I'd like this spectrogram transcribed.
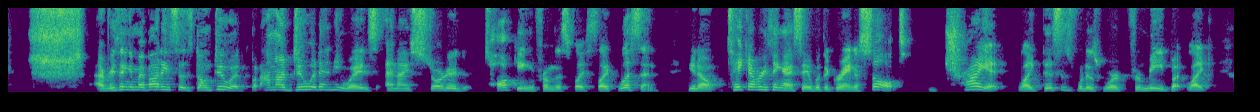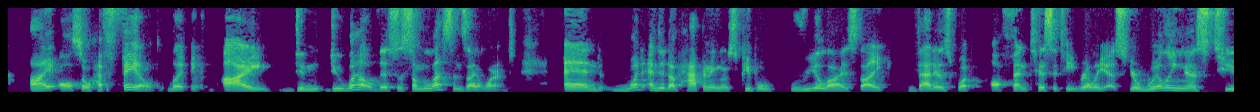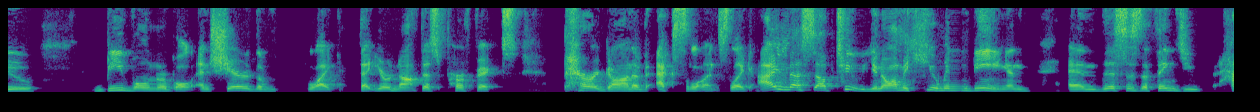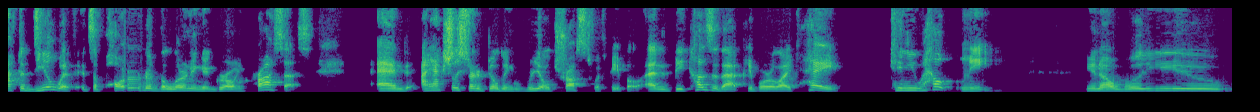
everything in my body says don't do it, but I'm gonna do it anyways. And I started talking from this place like, listen, you know, take everything I say with a grain of salt. Try it. Like, this is what has worked for me. But like, I also have failed. Like, I didn't do well. This is some lessons I learned. And what ended up happening was people realized like that is what authenticity really is your willingness to be vulnerable and share the like that you're not this perfect paragon of excellence. Like i mess up too you know i'm a human being and and this is the things you have to deal with. It's a part of the learning and growing process. And i actually started building real trust with people. And because of that people were like hey can you help me? You know will you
